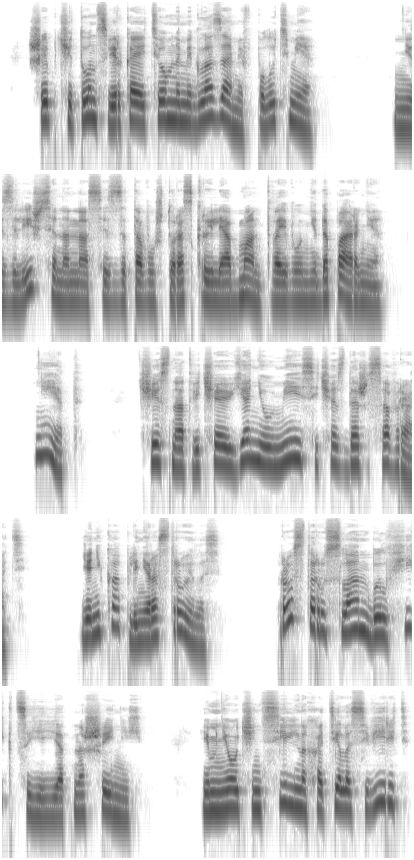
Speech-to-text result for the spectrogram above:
— шепчет он, сверкая темными глазами в полутьме. «Не злишься на нас из-за того, что раскрыли обман твоего недопарня?» «Нет», — честно отвечаю я, не умея сейчас даже соврать. Я ни капли не расстроилась. Просто Руслан был фикцией отношений, и мне очень сильно хотелось верить,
